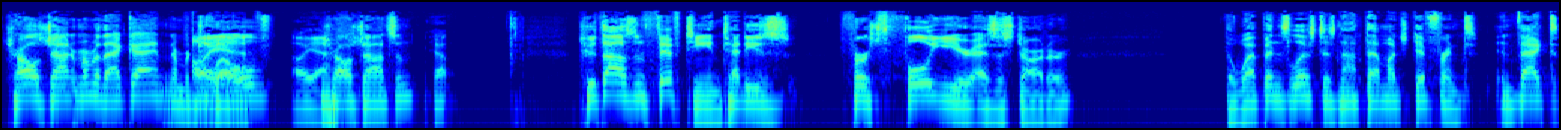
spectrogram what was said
Charles Johnson, remember that guy? Number Oh, yeah. 12? Oh, yeah. Charles Johnson. Yep. 2015, Teddy's first full year as a starter. The weapons list is not that much different. In fact,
